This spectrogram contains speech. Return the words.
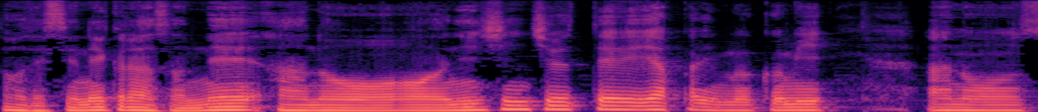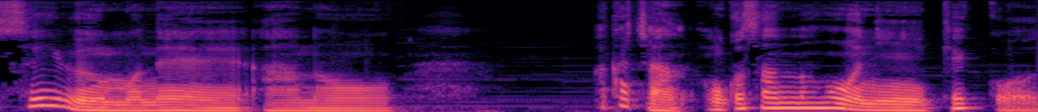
そうですよね、クララさんね。あの、妊娠中ってやっぱりむくみ、あの、水分もね、あの、赤ちゃん、お子さんの方に結構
